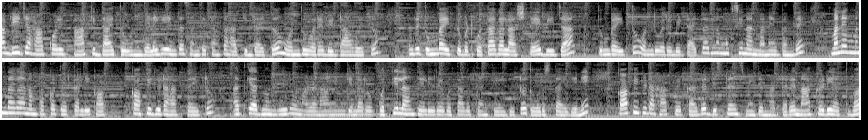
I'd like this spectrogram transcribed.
ಆ ಬೀಜ ಹಾಕ್ಕೊಳ್ಳಿ ಹಾಕಿದ್ದಾಯಿತು. ಒಂದು ಬೆಳಗ್ಗೆಯಿಂದ ಸಂಜೆ ತನಕ ಹಾಕಿದ್ದಾಯಿತು. ಒಂದೂವರೆ ಬೆಡ್ ಆಗೋಯ್ತು. ಅಂದರೆ ತುಂಬ ಇತ್ತು ಬಟ್ ಗೊತ್ತಾಗಲ್ಲ ಅಷ್ಟೇ, ಬೀಜ ತುಂಬ ಇತ್ತು, ಒಂದೂವರೆ ಬೆಡ್ ಆಯಿತು ಅದನ್ನ ಮುಗಿಸಿ ನಾನು ಮನೆಗೆ ಬಂದೆ. ಮನೆಗೆ ಬಂದಾಗ ನಮ್ಮ ಪಕ್ಕ ತೋಟದಲ್ಲಿ ಕಾಫಿ ಕಾಫಿ ಗಿಡ ಹಾಕ್ತಾಯಿದ್ರು ಅದಕ್ಕೆ ಅದನ್ನೊಂದು ವೀಡಿಯೋ ಮಾಡೋಣ, ನಿಮಗೆಲ್ಲರೂ ಗೊತ್ತಿಲ್ಲ ಅಂತ ಹೇಳಿದರೆ ಗೊತ್ತಾಗುತ್ತೆ ಅಂತ ಹೇಳಿಬಿಟ್ಟು ತೋರಿಸ್ತಾ ಇದ್ದೀನಿ. ಕಾಫಿ ಗಿಡ ಹಾಕಬೇಕಾದ್ರೆ ಡಿಸ್ಟೆನ್ಸ್ ಮೇಂಟೈನ್ ಮಾಡ್ತಾರೆ. ನಾಲ್ಕು ಅಡಿ ಅಥವಾ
